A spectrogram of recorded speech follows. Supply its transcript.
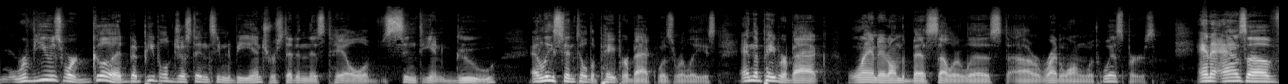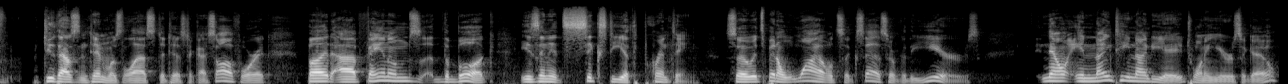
Reviews were good, but people just didn't seem to be interested in this tale of sentient goo, at least until the paperback was released. And the paperback landed on the bestseller list uh, right along with Whispers. And as of 2010 was the last statistic I saw for it, but uh, Phantoms, the book, is in its 60th printing. So it's been a wild success over the years. Now, in 1998, 20 years ago,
